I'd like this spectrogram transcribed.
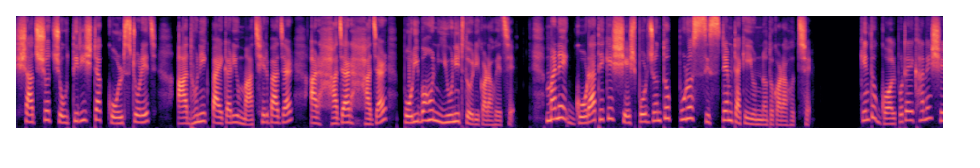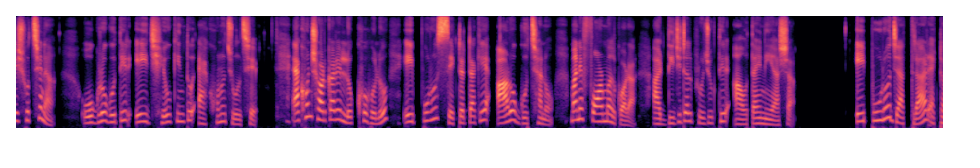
সাতশো চৌত্রিশটা কোল্ড স্টোরেজ, আধুনিক পাইকারি মাছের বাজার আর হাজার হাজার পরিবহন ইউনিট তৈরি করা হয়েছে। মানে গোড়া থেকে শেষ পর্যন্ত পুরো সিস্টেমটাকেই উন্নত করা হচ্ছে। কিন্তু গল্পটা এখানে শেষ হচ্ছে না। অগ্রগতির এই ঝেউ কিন্তু এখনও চলছে। এখন সরকারের লক্ষ্য হল এই পুরো সেক্টরটাকে আরও গুছানো মানে ফর্মাল করা আর ডিজিটাল প্রযুক্তির আওতায় নিয়ে আসা। এই পুরো যাত্রার একটা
